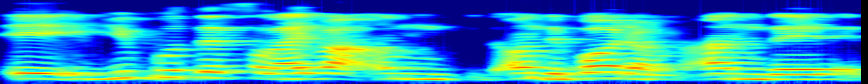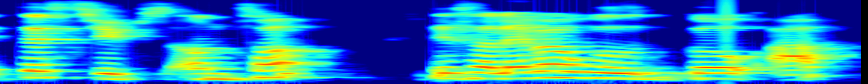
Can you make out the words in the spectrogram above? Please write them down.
if you put the saliva on on the bottom and the test strips on top, the saliva will go up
